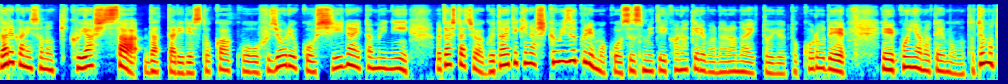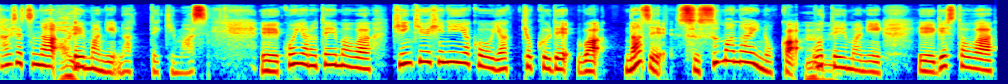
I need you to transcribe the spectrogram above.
誰かにその悔しさだったりですとかこう不条力を強いないために私たちは具体的な仕組み作りもこう進めていかなければならないというところで、えー今夜のテーマもとても大切なはい。テーマになってきます、えー今夜のテーマは緊急避妊薬を薬局ではなぜ進まないのかをテーマに、えーゲストは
